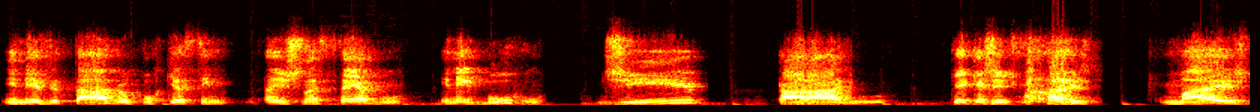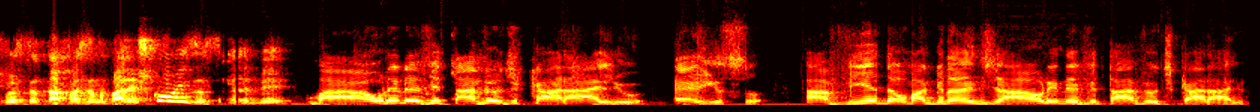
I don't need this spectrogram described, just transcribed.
inevitável, porque assim, a gente não é cego e nem burro, de caralho, o que, que a gente faz? Mas você tá fazendo várias coisas, sabe? Uma aura inevitável de caralho. É isso. A vida é uma grande aura inevitável de caralho.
